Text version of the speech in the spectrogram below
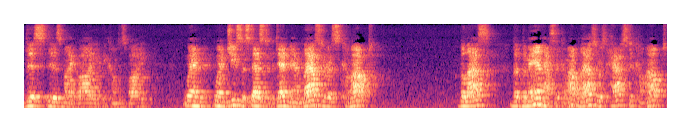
This is my body, it becomes his body. When, when Jesus says to the dead man, Lazarus, come out, the last, the, the man has to come out. Lazarus has to come out.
